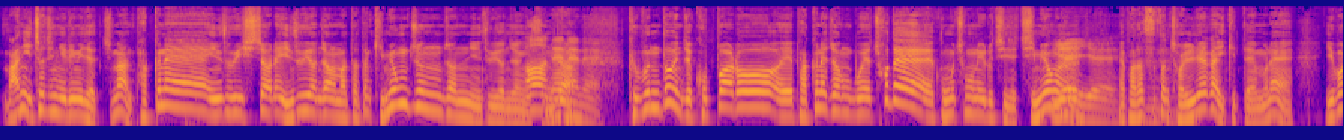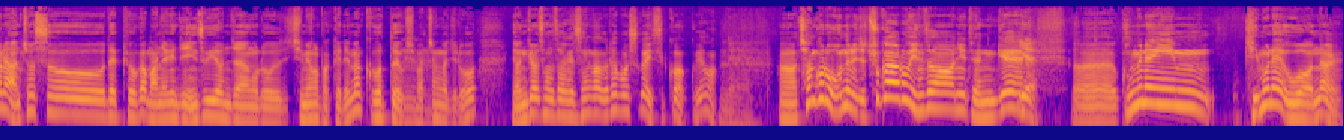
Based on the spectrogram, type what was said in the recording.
많이 잊혀진 이름이 됐지만 박근혜 인수위 시절에 인수위원장을 맡았던 김용준 전 인수위원장이 아, 있습니다. 네네네. 그분도 이제 곧바로 박근혜 정부의 초대 국무총리로 지명을 예, 예. 받았었던 네. 전례가 있기 때문에 이번에 안철수 대표가 만약에 이제 인수위원장으로 지명을 받게 되면 그것도 역시 음. 마찬가지로 연결선상에서 생각을 해볼 수가 있을 것 같고요. 네. 어, 참고로 오늘 이제 추가로 인선이 된게 예. 어, 국민의힘 김은혜 의원을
